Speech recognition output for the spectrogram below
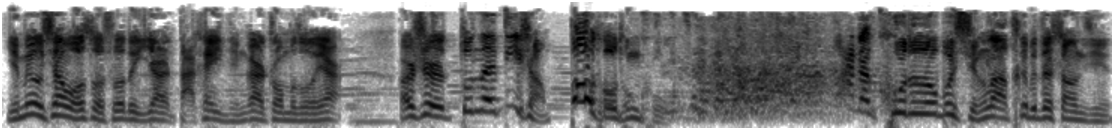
也没有像我所说的一样打开引擎盖装模作样，而是蹲在地上抱头痛哭，那这哭的都不行了，特别的伤心。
